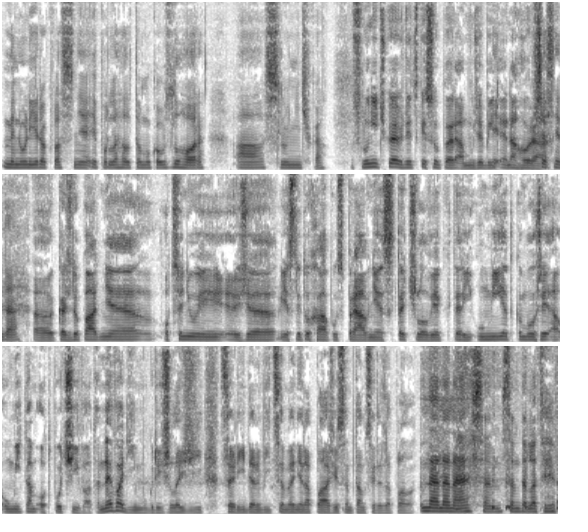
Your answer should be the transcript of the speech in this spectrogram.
minulý rok vlastně i podlehl tomu kouzlu hor a sluníčka. Sluníčko je vždycky super a může být je, i na horách. Přesně tak. Eh, každopádně oceňuji, že jestli to chápu správně, jste člověk, který umí jet k moři a umí tam odpočívat. Nevadí mu, když leží celý den víceméně na pláži, sem tam si jde zaplavat. Ne, ne, ne, jsem, jsem tenhle typ.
